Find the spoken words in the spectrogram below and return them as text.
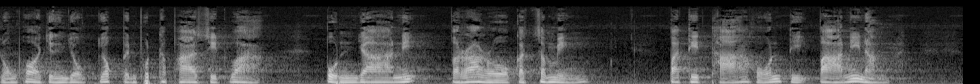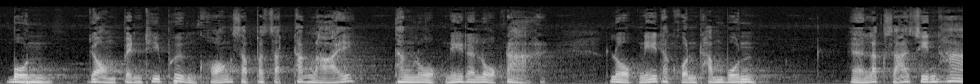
หลวงพ่อจึงยกยกเป็นพุทธภาษิตว่า ปุญญานิปรโรกัสมิง ปฏิฐาโหนติปานิหนัง บุญ ย่อมเป็นที่พึ่งของสรรพสัตว์ทั้งหลาย ทั้งโลกนี้และโลกหน้า โลกนี้ถ้าคนทำบุญ รักษาศีลห้า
